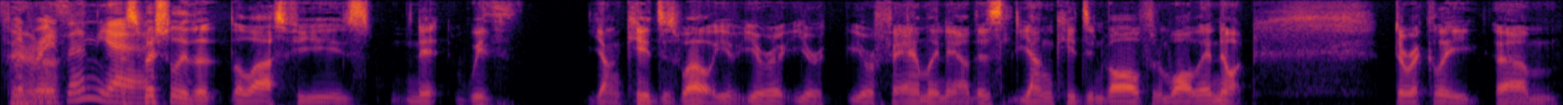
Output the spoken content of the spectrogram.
Fair good enough. reason. Yeah. especially the, the last few years with young kids as well. You, you're a, you're you're a family now. There's young kids involved, and while they're not directly um,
